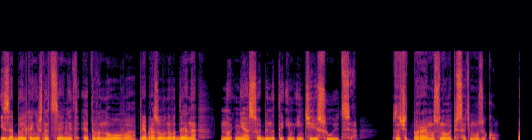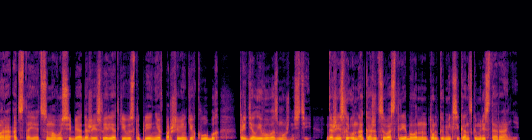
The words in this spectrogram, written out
Изабель, конечно, ценит этого нового преобразованного Дэна, но не особенно-то им интересуется. Значит, пора ему снова писать музыку. Пора отстоять самого себя, даже если редкие выступления в паршивеньких клубах — предел его возможностей, даже если он окажется востребованным только в мексиканском ресторане.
